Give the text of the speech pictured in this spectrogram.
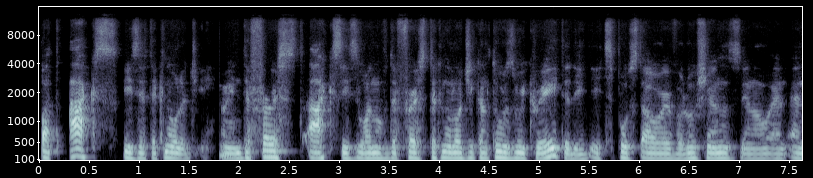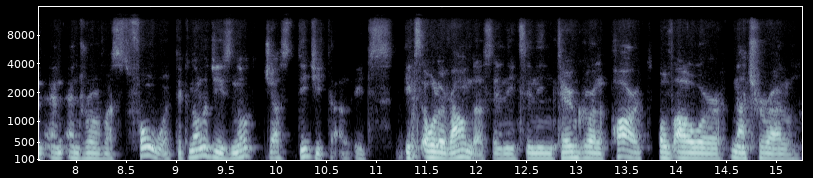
but axe is a technology. I mean the first axe is one of the first technological tools we created. It, it's pushed our evolutions you know and, and and and drove us forward. Technology is not just digital. It's it's all around us and it's an integral part of our natural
